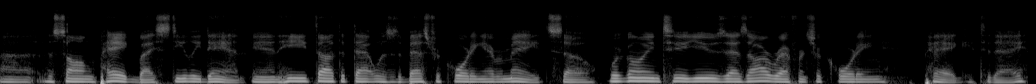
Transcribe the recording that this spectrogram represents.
uh, the song Peg by Steely Dan, and he thought that that was the best recording ever made. So we're going to use as our reference recording peg today.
